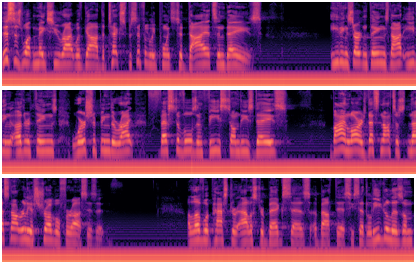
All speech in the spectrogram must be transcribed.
This is what makes you right with God. The text specifically points to diets and days. Eating certain things, not eating other things, worshiping the right festivals and feasts on these days. By and large, that's not, just, that's not really a struggle for us, is it? I love what Pastor Alistair Begg says about this. He said, Legalism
